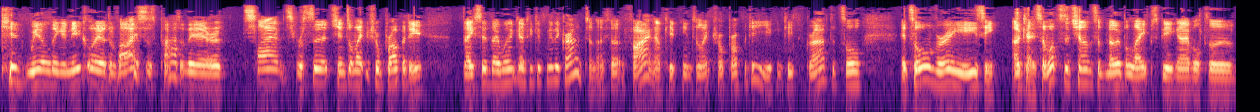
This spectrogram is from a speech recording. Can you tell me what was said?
kid wielding a nuclear device as part of their science research intellectual property, they said they weren't going to give me the grant, and I thought, fine, I'll keep the intellectual property. You can keep the grant. It's all, it's all very easy. Okay, so what's the chance of noble apes being able to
